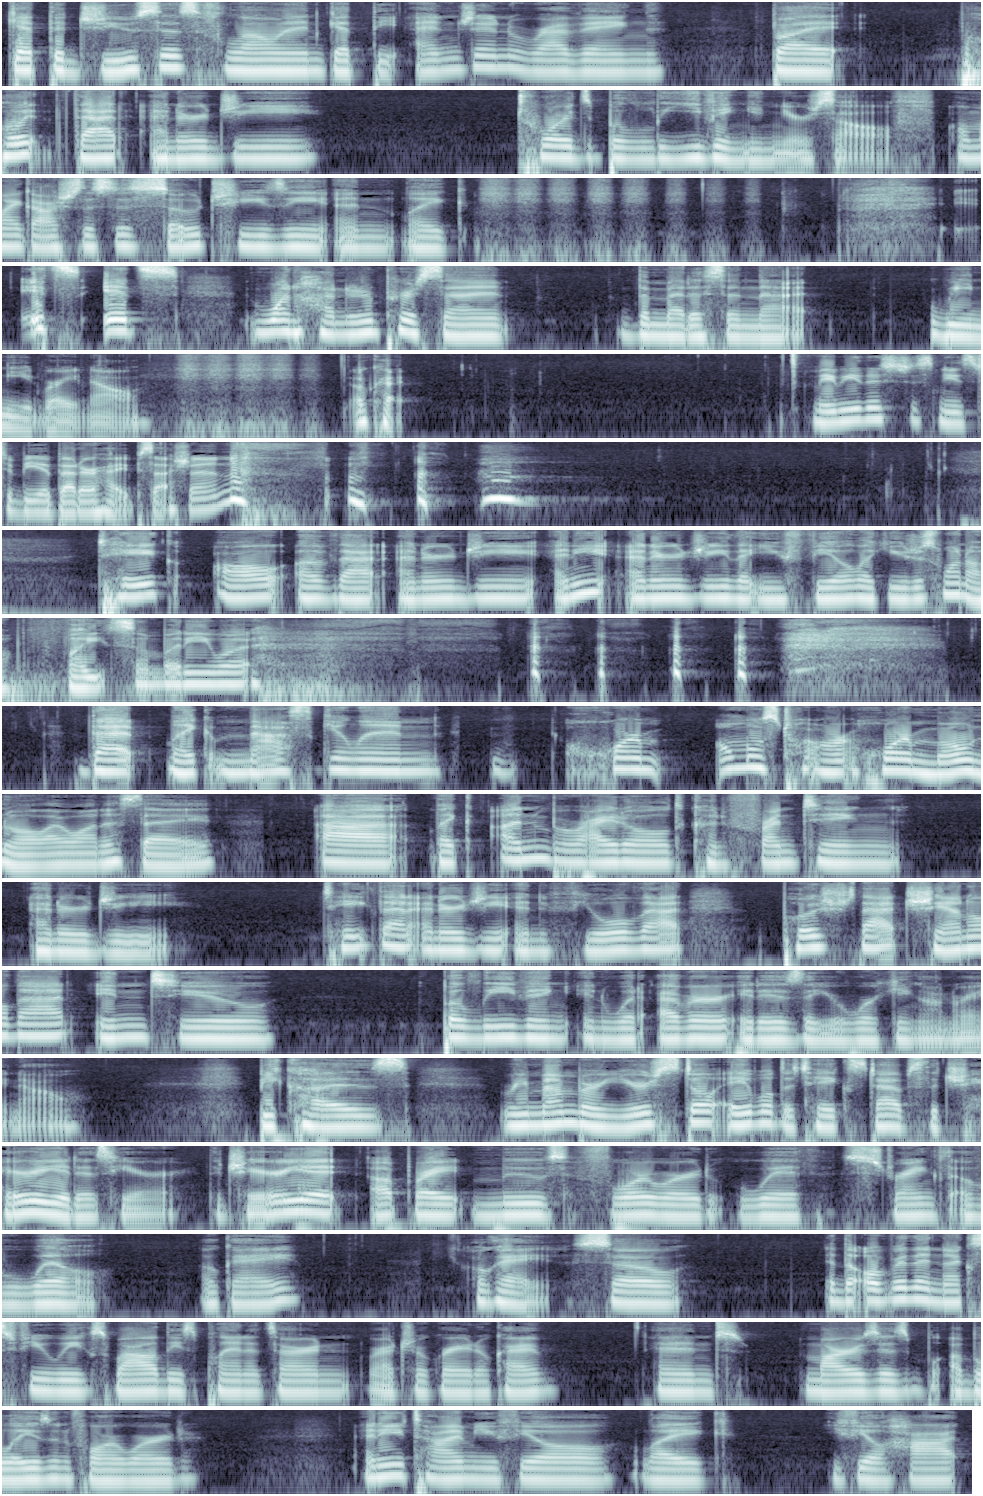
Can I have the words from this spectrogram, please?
get the juices flowing, get the engine revving, but put that energy towards believing in yourself. Oh my gosh, this is so cheesy and like it's it's 100% the medicine that we need right now. Okay. Maybe this just needs to be a better hype session. take all of that energy, any energy that you feel like you just want to fight somebody with, that like masculine, horm- almost hor- hormonal, I want to say, uh, like unbridled, confronting energy. Take that energy and fuel that, push that, channel that into believing in whatever it is that you're working on right now because remember, you're still able to take steps. The chariot is here. The chariot upright moves forward with strength of will. Okay? Okay, so the, over the next few weeks, while these planets are in retrograde, okay, and Mars is ablazing forward, anytime you feel like you feel hot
